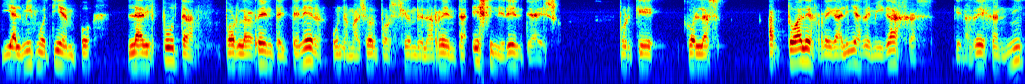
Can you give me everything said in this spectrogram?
y al mismo tiempo la disputa por la renta y tener una mayor porción de la renta es inherente a eso, porque con las actuales regalías de migajas que nos dejan, ni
